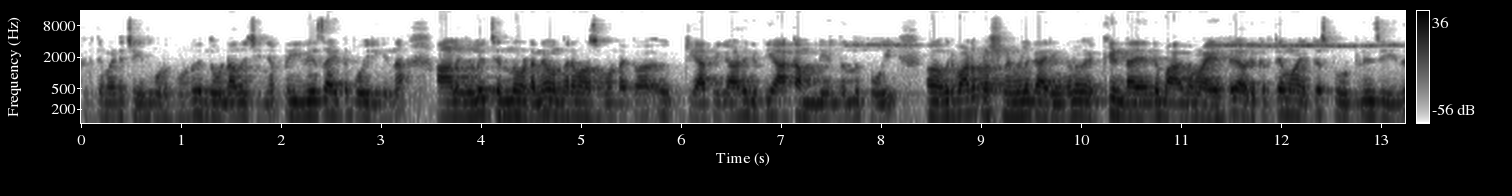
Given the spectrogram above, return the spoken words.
കൃത്യമായിട്ട് ചെയ്തു കൊടുക്കുകയുള്ളൂ എന്തുകൊണ്ടാണെന്ന് വെച്ച് കഴിഞ്ഞാൽ പ്രീവിയസ് ആയിട്ട് പോയിരിക്കുന്ന ആളുകൾ ചെന്ന ഉടനെ ഒന്നര മാസം കൊണ്ടൊക്കെ ടി ആർ പി കാർഡ് കിട്ടി. ആ കമ്പനിയിൽ നിന്ന് പോയി ഒരുപാട് പ്രശ്നങ്ങൾ കാര്യങ്ങളും ഒക്കെ ഉണ്ടായതിന്റെ ഭാഗമായിട്ട് അവർ കൃത്യമായിട്ട് സ്ക്രൂട്ടിനി ചെയ്ത്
